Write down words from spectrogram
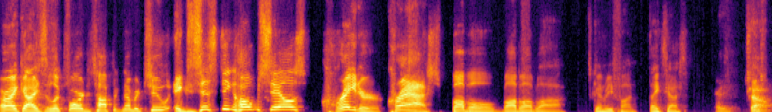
All right, guys, look forward to topic number two existing home sales crater, crash, bubble, blah, blah, blah. It's going to be fun. Thanks, guys. Ready? Ciao.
